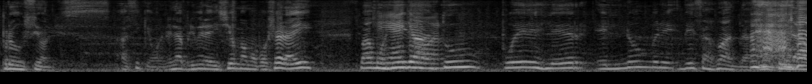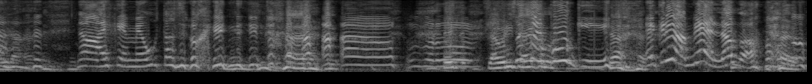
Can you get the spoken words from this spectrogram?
producciones. Así que bueno, en la primera edición vamos a apoyar ahí. Vamos, ver. tú puedes leer el nombre de esas bandas. No, es que me gusta otro género. Perdón. Laurita Yo es soy como- punky. Claro. Escriban bien, loco. Claro.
